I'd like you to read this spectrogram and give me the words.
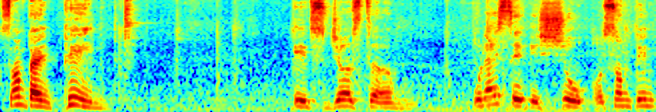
Sometimes pain. It's just um, would I say a show or something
